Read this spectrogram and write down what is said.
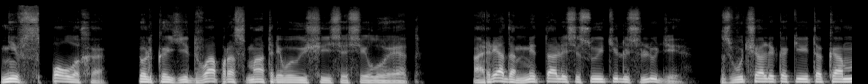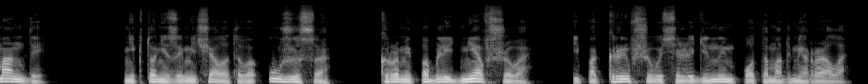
ни всполоха, только едва просматривающийся силуэт. А рядом метались и суетились люди, звучали какие-то команды. Никто не замечал этого ужаса, кроме побледневшего и покрывшегося ледяным потом адмирала.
